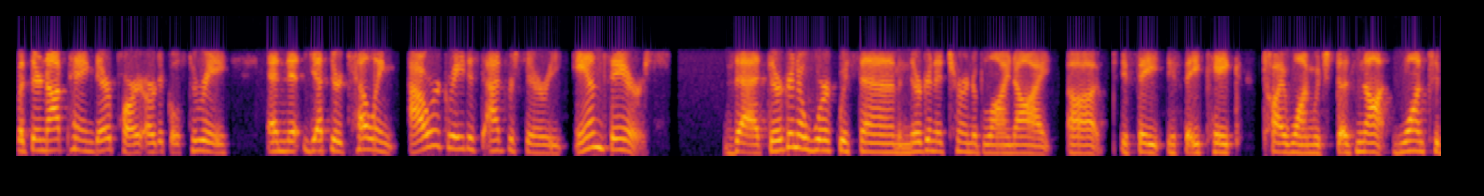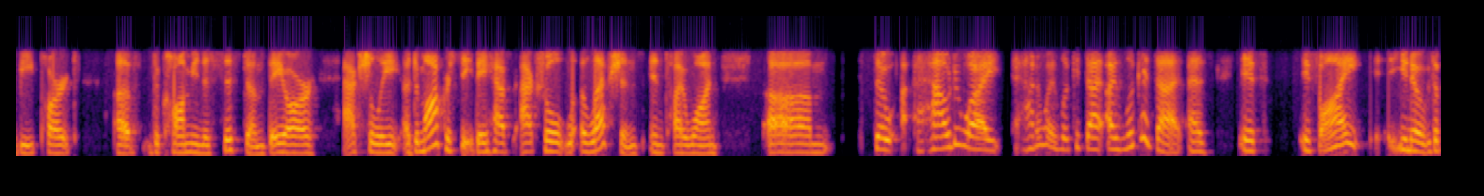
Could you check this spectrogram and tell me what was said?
but they're not paying their part, Article 3, and yet they're telling our greatest adversary and theirs that they're going to work with them and they're going to turn a blind eye uh, if they if they take Taiwan, which does not want to be part of the communist system. They are actually a democracy. They have actual elections in Taiwan. Um, so how do I how do I look at that? I look at that as if if I you know the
